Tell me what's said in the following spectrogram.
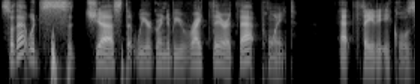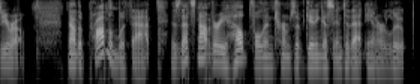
So that would suggest that we are going to be right there at that point at theta equals zero. Now the problem with that is that's not very helpful in terms of getting us into that inner loop.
